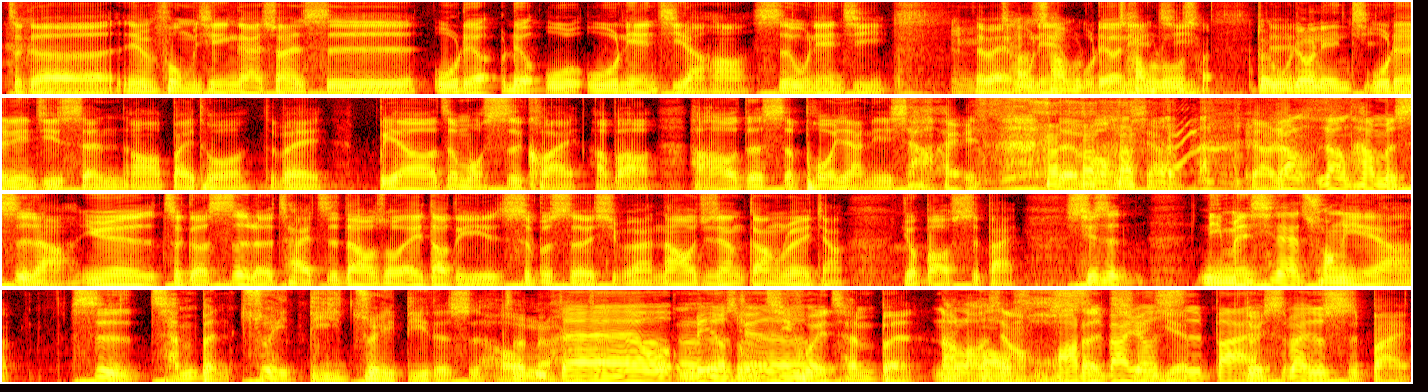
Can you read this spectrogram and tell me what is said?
这个你们父母亲应该算是五六六五五年级了哈，四五年级，对不对？五年五六年级对五六年级五六年级生哦，拜托，对不对？不要这么市侩，好不好？好好的 support 一下你小孩 的梦想，让让他们试啊，因为这个试了才知道说，哎、到底适不适合喜欢。然后就像刚瑞讲，有报失败。其实你们现在创业啊，是成本最低最低的时候，真的。对，我没有什么机会成本，然后老实讲，花的钱也失败对，失败就失败，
